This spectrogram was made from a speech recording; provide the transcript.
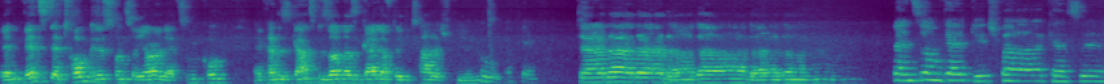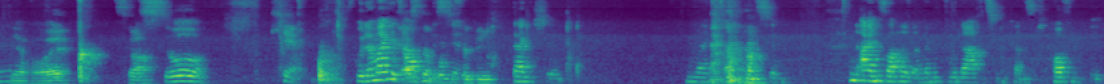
wenn es der Tom ist von Sayara, der zuguckt, der kann es ganz besonders geil auf der Gitarre spielen. Oh, okay. Da da da da da da da. Wenn es um Geld geht, Sparkasse. Jawohl. So. So. Okay. Gut, dann mache ich jetzt auch Erster ein Punkt für bisschen. dich. Dankeschön. Dann mache ich jetzt auch ein bisschen. Ein einfacheren, damit du nachziehen kannst. Hoffentlich.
